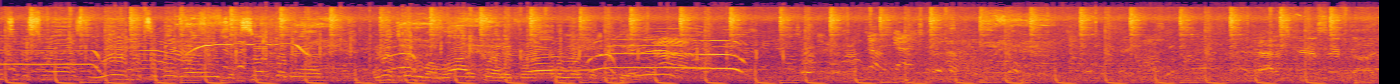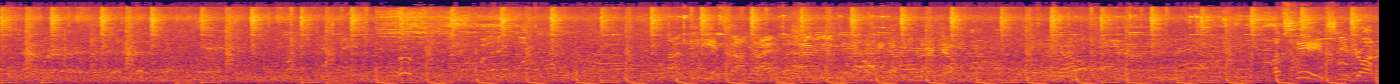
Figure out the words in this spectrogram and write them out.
into the swells to really get some big waves and surf them in. And we have to give them a lot of credit for all the work that they do. I'm Steve, Steve Droner.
